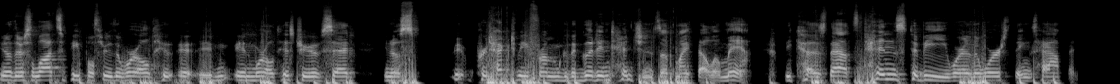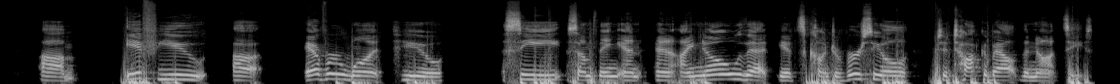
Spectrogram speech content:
you know, there's lots of people through the world who, in, in world history, who have said, you know, protect me from the good intentions of my fellow man, because that tends to be where the worst things happen. Um, if you uh, ever want to see something, and, and I know that it's controversial to talk about the Nazis,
